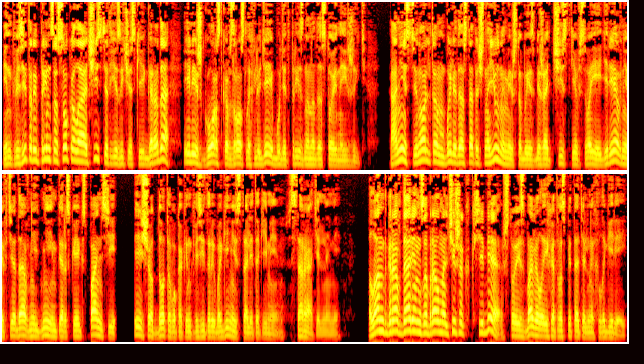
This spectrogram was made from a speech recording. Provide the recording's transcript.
Инквизиторы принца Сокола очистят языческие города, и лишь горстка взрослых людей будет признана достойной жить. Они с Тинольтом были достаточно юными, чтобы избежать чистки в своей деревне в те давние дни имперской экспансии, еще до того, как инквизиторы-богини стали такими старательными. Ландграф Дарин забрал мальчишек к себе, что избавило их от воспитательных лагерей.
